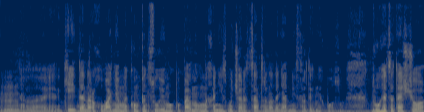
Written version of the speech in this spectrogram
е, який йде на рахування, ми компенсуємо по певному механізму через центр надання адміністративних послуг. Друге, це те, що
